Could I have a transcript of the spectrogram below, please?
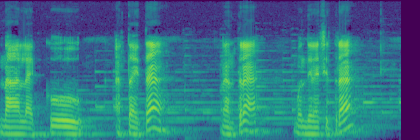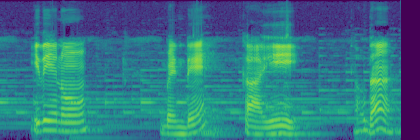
ನಾಲ್ಕು. ಅರ್ಥ ಆಯ್ತಾ? ನಂತರ ಮುಂದಿನ ಚಿತ್ರ. ಇದೇನು? ಬೆಂಡೆಕಾಯಿ. ಹೌದಾ?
